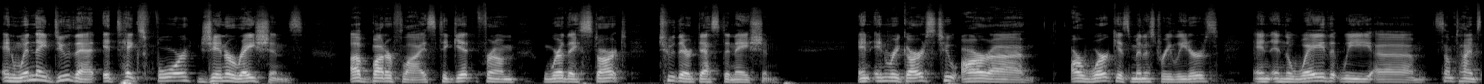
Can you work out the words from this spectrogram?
And when they do that, it takes four generations of butterflies to get from where they start to their destination. And in regards to our uh, our work as ministry leaders, and, and the way that we um, sometimes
